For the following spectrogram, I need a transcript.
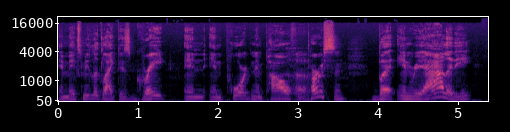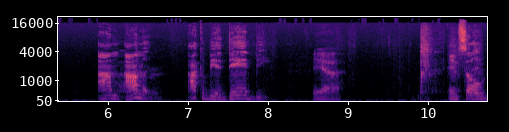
It makes me look like this great and important and powerful Uh-uh. person, but in reality, I'm I'm a I could be a deadbeat. Yeah. And so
